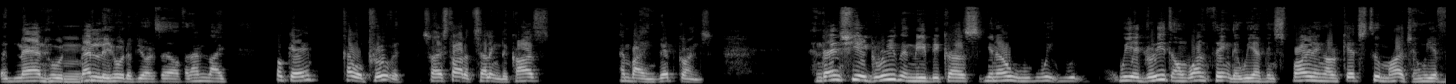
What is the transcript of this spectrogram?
that manhood, Mm. manlyhood of yourself." And I'm like, "Okay, I will prove it." So I started selling the cars and buying bitcoins. And then she agreed with me because you know we, we we agreed on one thing that we have been spoiling our kids too much, and we have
